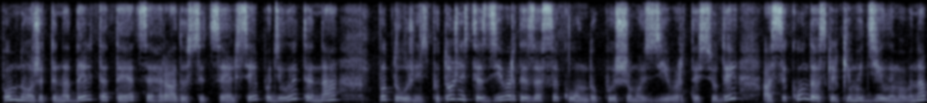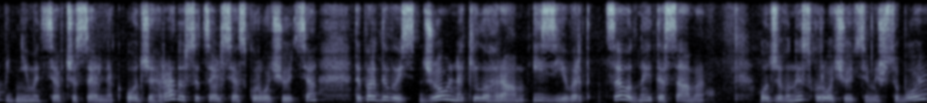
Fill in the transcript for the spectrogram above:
Помножити на дельта Т, це градуси Цельсія, поділити на потужність. Потужність це зіверти за секунду. Пишемо зіверти сюди, а секунда, оскільки ми ділимо, вона підніметься в чисельник. Отже, градуси Цельсія скорочуються. Тепер дивись, джоуль на кілограм і зіверт це одне й те саме. Отже, вони скорочуються між собою.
